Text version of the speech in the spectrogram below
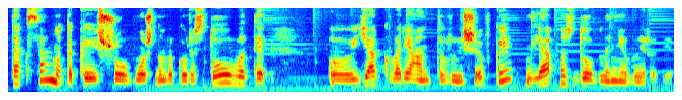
Так само такий шов можна використовувати як варіант вишивки для оздоблення виробів.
